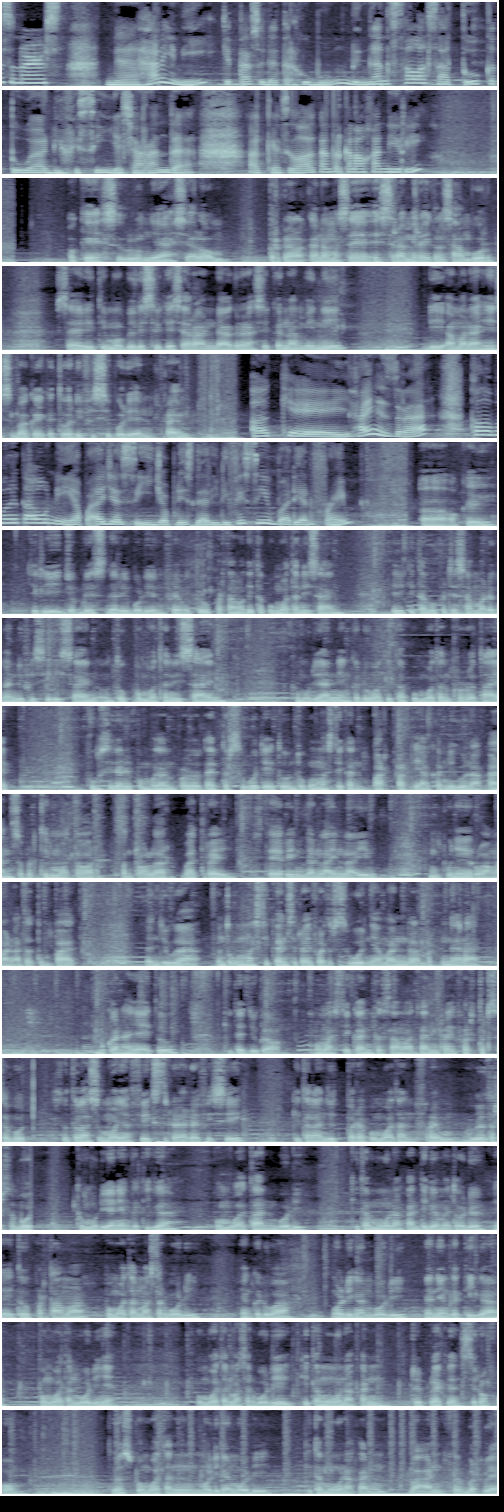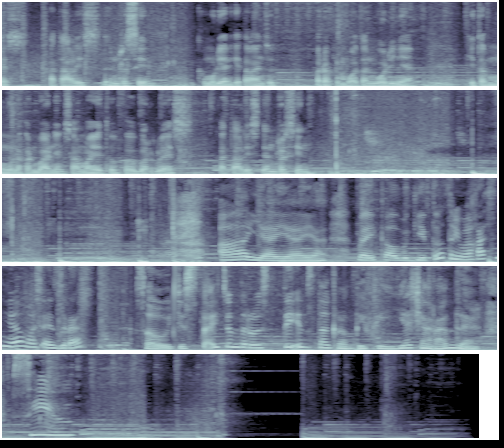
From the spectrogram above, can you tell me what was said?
listeners. Nah, hari ini kita sudah terhubung dengan salah satu ketua divisi Yacaranda. Oke, silakan perkenalkan diri. Oke, sebelumnya Shalom. Perkenalkan nama saya Esra Miracle Sambur. Saya di tim mobil listrik Yacaranda generasi ke-6 ini diamanahi sebagai ketua divisi body and frame. Oke, hai Ezra. Kalau boleh tahu nih, apa aja sih job desk dari divisi body and frame? Uh, Oke, jadi job desk dari body and frame itu pertama kita pembuatan desain. Jadi kita bekerja sama dengan divisi desain untuk pembuatan desain. Kemudian yang kedua kita pembuatan prototype. Fungsi dari pembuatan prototype tersebut yaitu untuk memastikan part-part yang akan digunakan seperti motor, controller, baterai, steering, dan lain-lain mempunyai ruangan atau tempat. Dan juga untuk memastikan si driver tersebut nyaman dalam berkendara. Bukan hanya itu, kita juga memastikan keselamatan driver tersebut. Setelah semuanya fix dari revisi, kita lanjut pada pembuatan frame mobil tersebut. Kemudian yang ketiga, pembuatan body. Kita menggunakan tiga metode, yaitu pertama, pembuatan master body, yang kedua, moldingan body, dan yang ketiga, pembuatan bodinya. Pembuatan master body, kita menggunakan triplek dan styrofoam. Terus pembuatan moldingan body, kita menggunakan bahan fiberglass, katalis, dan resin. Kemudian kita lanjut pada pembuatan bodinya. Kita menggunakan bahan yang sama yaitu fiberglass, katalis, dan resin. Ah, ya, ya, ya. Baik, kalau begitu terima kasih ya Mas Ezra. So, just stay tune terus di Instagram TV Yacarandra. See you!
